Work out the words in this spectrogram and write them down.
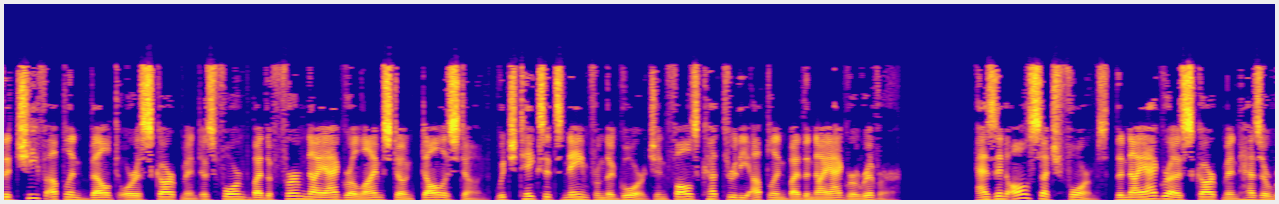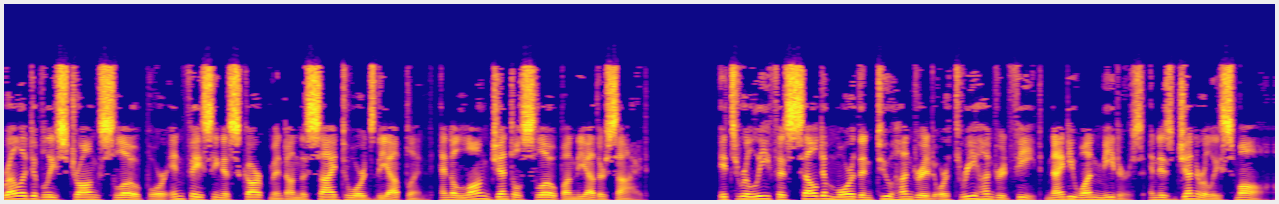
The chief upland belt or escarpment is formed by the firm Niagara limestone, dolostone, which takes its name from the gorge and falls cut through the upland by the Niagara River. As in all such forms, the Niagara escarpment has a relatively strong slope or infacing escarpment on the side towards the upland, and a long gentle slope on the other side. Its relief is seldom more than 200 or 300 feet 91 meters and is generally small.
